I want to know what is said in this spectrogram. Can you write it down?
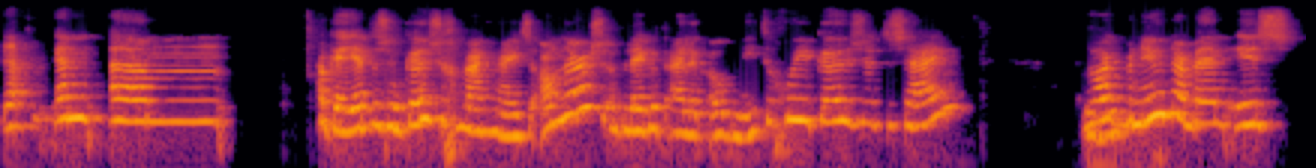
Ja. En ehm, oké, je hebt dus een keuze gemaakt naar iets anders. Het bleek uiteindelijk ook niet de goede keuze te zijn. Waar Mhm. ik benieuwd naar ben is,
